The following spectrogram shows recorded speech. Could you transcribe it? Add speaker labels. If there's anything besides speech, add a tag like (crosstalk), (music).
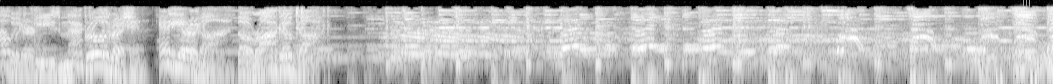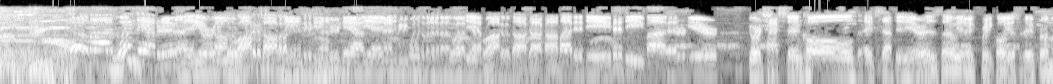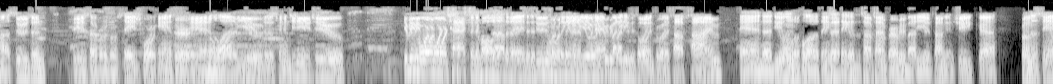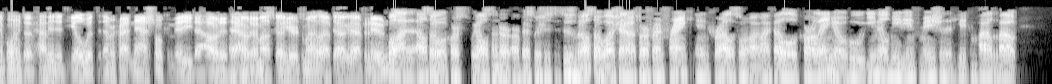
Speaker 1: Albuquerque's macro aggression. Eddie Aragon, the Rock of Talk.
Speaker 2: Wednesday afternoon, I'm Eddie Aragon, the Rock of Talk on AM 1600, KIVA 93.7 FM, the web, the app, rockoftalk.com, 550, 5500 here. Your texts and calls accepted here uh, we had a great call yesterday from uh, Susan. She's suffering from stage 4 cancer, and a lot of you just continue to give me more and more texts and calls out today. So Susan, we're thinking of you and everybody who's going through a tough time and uh, dealing with a lot of things. I think it's a tough time for everybody, tongue in cheek. Uh, from the standpoint of having to deal with the Democrat National Committee. Dowd, Dowd Muska here to my left. Dowd, good afternoon.
Speaker 3: Well, uh, also, of course, we all send our, our best wishes to Susan, but also uh, shout out to our friend Frank in Corrales, my fellow Coraleño, who emailed me the information that he had compiled about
